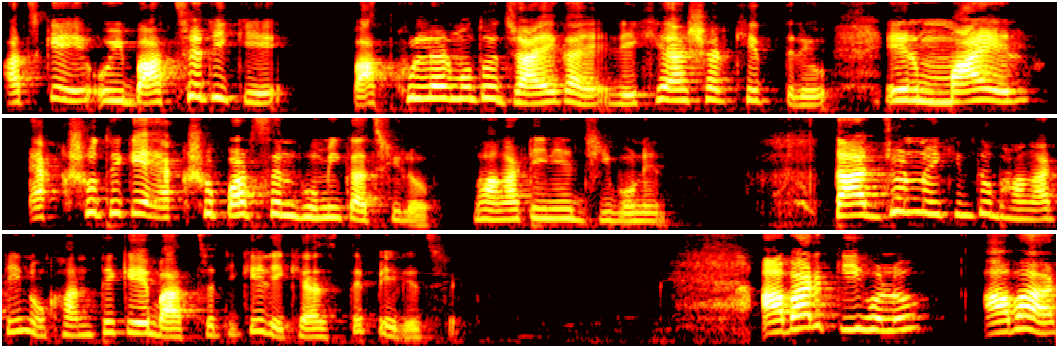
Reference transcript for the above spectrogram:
আজকে ওই বাচ্চাটিকে পাতখুল্লার মতো জায়গায় রেখে আসার ক্ষেত্রেও এর মায়ের একশো থেকে একশো পার্সেন্ট ভূমিকা ছিল ভাঙাটিনের জীবনের তার জন্যই কিন্তু ভাঙাটিন ওখান থেকে বাচ্চাটিকে রেখে আসতে পেরেছে। আবার কি হলো? আবার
